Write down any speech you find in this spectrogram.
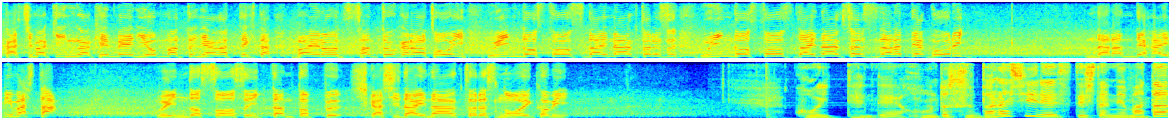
鹿島キングが懸命に4番手に上がってきた。前の3頭から遠い。ウィンドストースダイナアクトレス。ウィンドストースダイナアクセス並んでゴールイン。並んで入りました。ウィンドスソース一旦トップ。しかしダイナアクトレスの追い込み。こう一点で本当素晴らしいレースでしたね。また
